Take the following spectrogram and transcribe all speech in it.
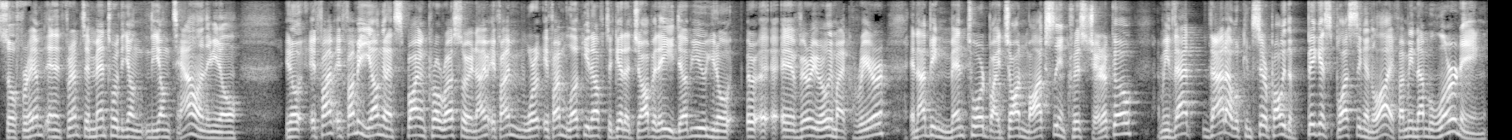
So for him and for him to mentor the young the young talent, you know, you know, if I'm if I'm a young and aspiring pro wrestler, and I if I'm work if I'm lucky enough to get a job at AEW, you know, er, a very early in my career, and I'm being mentored by Jon Moxley and Chris Jericho, I mean that that I would consider probably the biggest blessing in life. I mean, I'm learning.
